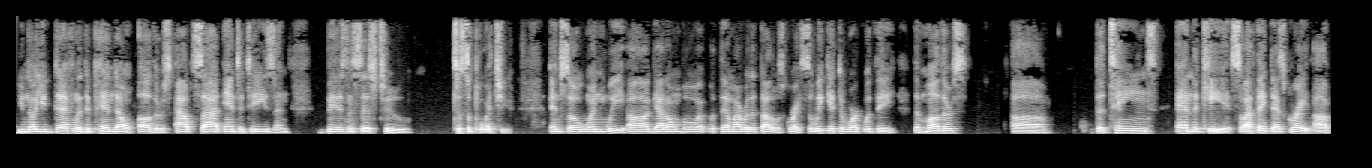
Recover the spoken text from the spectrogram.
you know you definitely depend on others outside entities and businesses to to support you. And so when we uh, got on board with them i really thought it was great. So we get to work with the the mothers uh, the teens and the kids. So I think that's great. Uh,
